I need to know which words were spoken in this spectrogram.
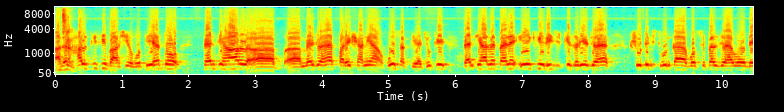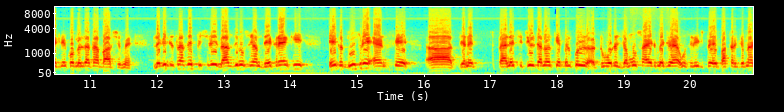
अगर हल्की सी बारिशें होती है तो पैंतीहाल में जो है परेशानियाँ हो सकती है क्योंकि पैंतीहाल में पहले एक ही रिज के ज़रिए जो है शूटिंग स्टून का वो सिपल जो है वो देखने को मिल रहा था बारिश में। लेकिन जिस तरह से पिछले दस दिनों से हम देख रहे हैं कि एक दूसरे एंड से यानी पहले सिटील टनल के बिल्कुल टूवर्ड जम्मू साइड में जो है, उस रिज पे पत्थर गिरना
